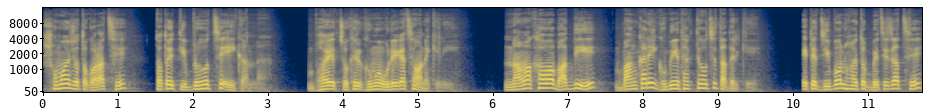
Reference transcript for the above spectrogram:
সময় যত গড়াচ্ছে, ততই তীব্র হচ্ছে এই কান্না। ভয়ে চোখের ঘুমো উড়ে গেছে অনেকেরই। নামা খাওয়া বাদ দিয়ে বাংকারেই ঘুমিয়ে থাকতে হচ্ছে তাদেরকে। এতে জীবন হয়তো বেঁচে যাচ্ছে,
